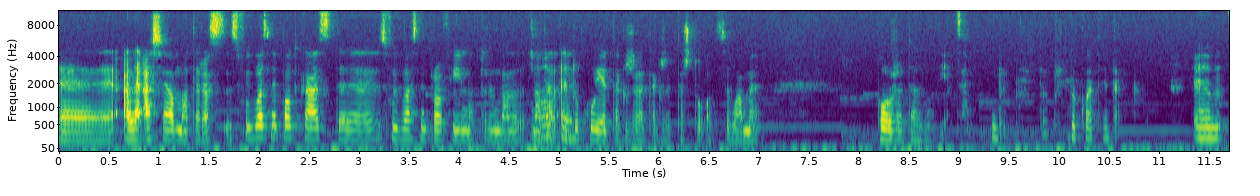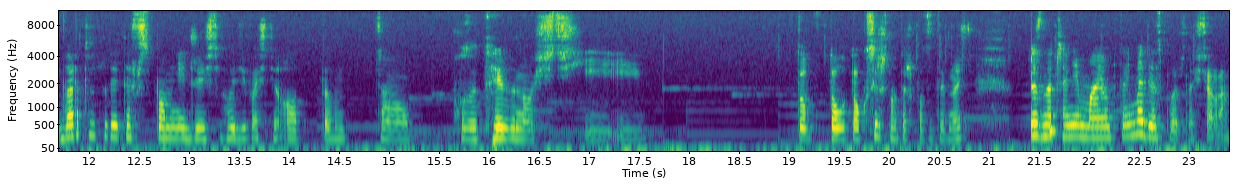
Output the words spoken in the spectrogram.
e, ale Asia ma teraz swój własny podcast, e, swój własny profil, na którym nadal, nadal Okej. edukuje, także, także też tu odsyłamy po rzetelną wiedzę. Dobrze, dobrze, dokładnie tak. Em, Warto tutaj też wspomnieć, że jeśli chodzi właśnie o tą całą pozytywność i, i tą, tą toksyczną też pozytywność, duże znaczenie mają tutaj media społecznościowe.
